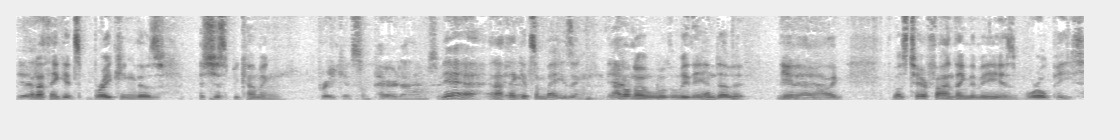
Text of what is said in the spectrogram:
yeah. But I think it's breaking those. It's just becoming breaking some paradigms. yeah, and I think it's amazing. I don't know what will be the end of it. You know, like the most terrifying thing to me is world peace.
